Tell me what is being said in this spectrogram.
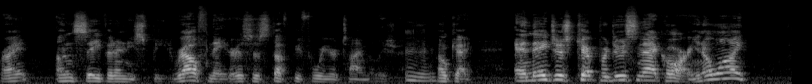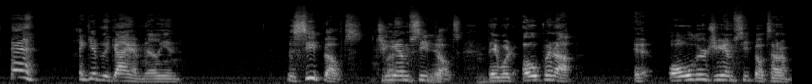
right? Unsafe at any speed. Ralph Nader. This is stuff before your time, Alicia. Okay, and they just kept producing that car. You know why? Eh, I give the guy a million. The seatbelts, GM Right. Yeah. seatbelts, they would open up. Eh, older GM seatbelts had a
